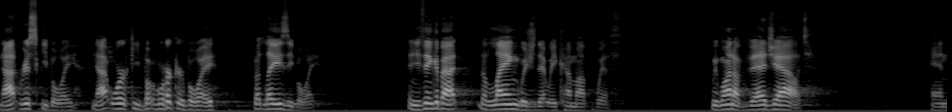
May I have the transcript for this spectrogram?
Not risky boy, not worky, but worker boy, but lazy boy. And you think about the language that we come up with. We want to veg out, and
